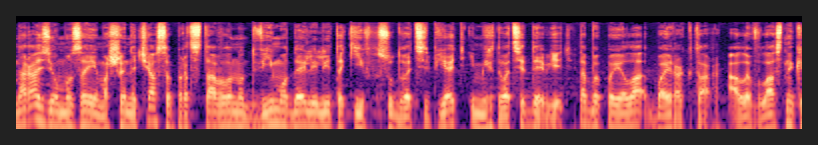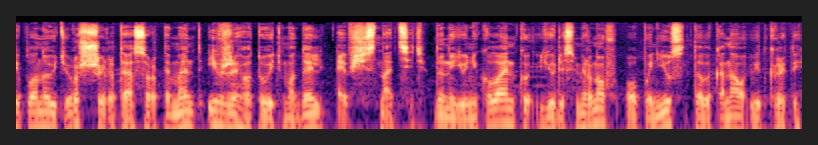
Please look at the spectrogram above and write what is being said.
Наразі у музеї машини часу представлено дві моделі літаків Су-25 і Міг-29 та БПЛА Байрактар. Але власники планують розширити асортимент і вже готують модель F-16. Данию Ніколаєнко, Юрій Смірнов, Open News, телеканал відкритий.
